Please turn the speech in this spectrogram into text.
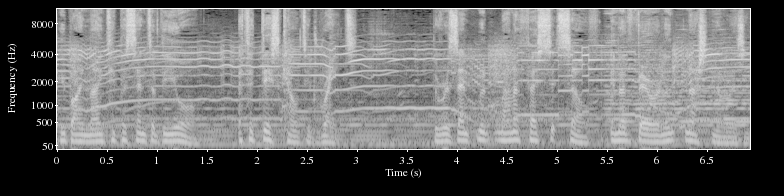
who buy 90% of the ore at a discounted rate. The resentment manifests itself in a virulent nationalism.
